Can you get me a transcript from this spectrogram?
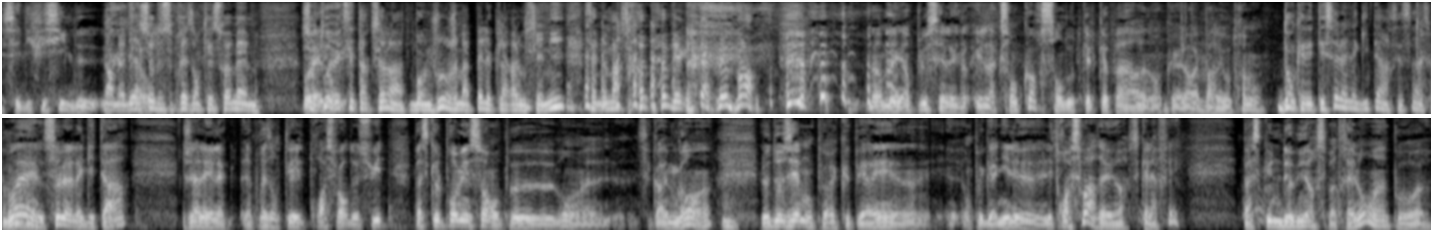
c'est difficile de... Non, mais bien sûr de se présenter soi-même. Ouais, Surtout avec cet accent-là. Bonjour, je m'appelle Clara Luciani. Ça ne marchera pas véritablement. Non, mais en plus, elle a l'accent corse, sans doute, quelque part, donc elle aurait parlé autrement. Donc, elle était seule à la guitare, c'est ça, ce Ouais, seule à la guitare. J'allais la, la présenter trois soirs de suite, parce que le premier soir, on peut... Bon, euh, c'est quand même grand, hein. Le deuxième, on peut récupérer, euh, on peut gagner le- les trois soirs, d'ailleurs, ce qu'elle a fait. Parce qu'une demi-heure, c'est pas très long, hein, pour, euh,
